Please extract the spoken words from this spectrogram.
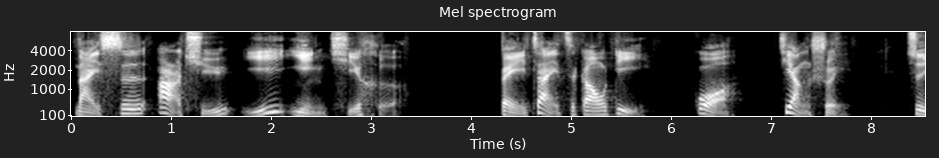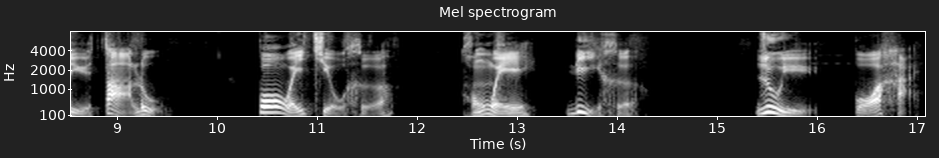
乃施二渠以引其河。北在之高地，过降水。至于大陆，波为九河，同为利河，入于渤海。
